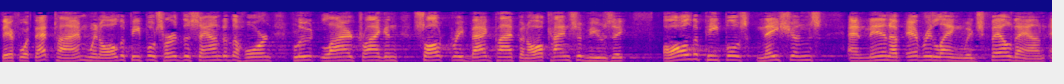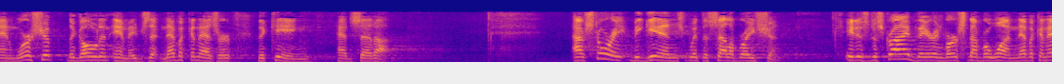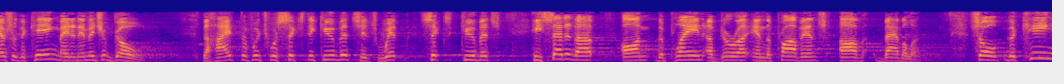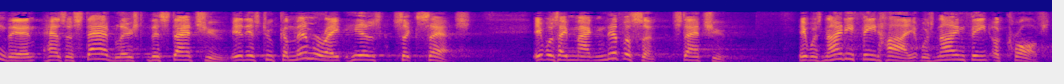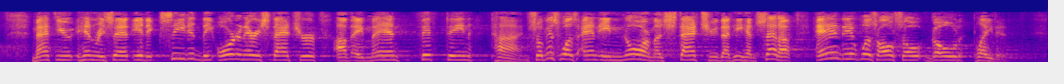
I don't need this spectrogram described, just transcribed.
Therefore, at that time, when all the peoples heard the sound of the horn, flute, lyre, trigon, psaltery, bagpipe, and all kinds of music, all the peoples, nations, and men of every language fell down and worshiped the golden image that Nebuchadnezzar the king had set up. Our story begins with the celebration. It is described there in verse number one. Nebuchadnezzar the king made an image of gold, the height of which was 60 cubits, its width six cubits. He set it up on the plain of Dura in the province of Babylon. So the king then has established this statue. It is to commemorate his success. It was a magnificent statue. It was 90 feet high. It was 9 feet across. Matthew Henry said, it exceeded the ordinary stature of a man 15 times. So this was an enormous statue that he had set up, and it was also gold plated.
